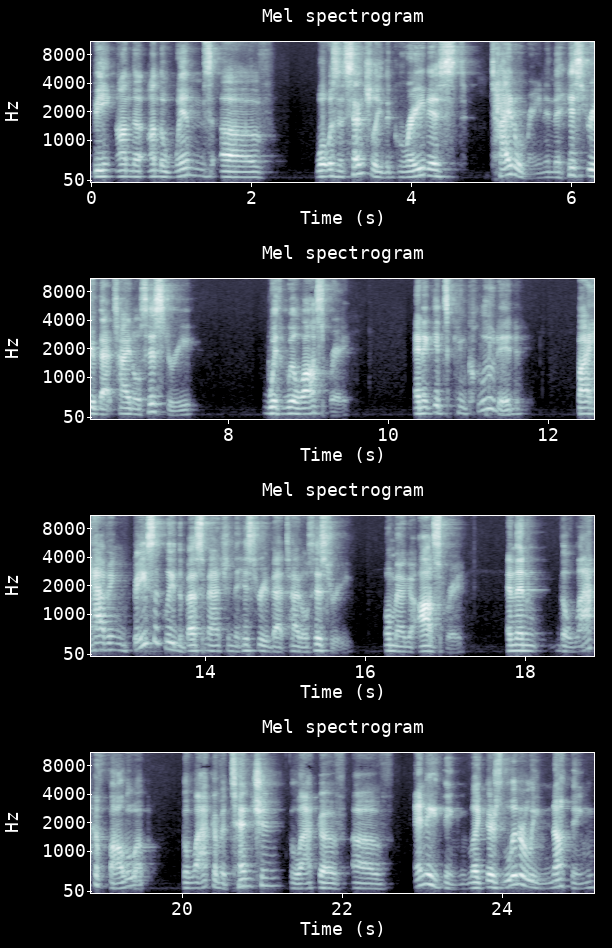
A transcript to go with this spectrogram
being on the on the whims of what was essentially the greatest title reign in the history of that title's history with Will Ospreay. And it gets concluded by having basically the best match in the history of that title's history, Omega Ospreay, and then the lack of follow up, the lack of attention, the lack of of anything. Like there's literally nothing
